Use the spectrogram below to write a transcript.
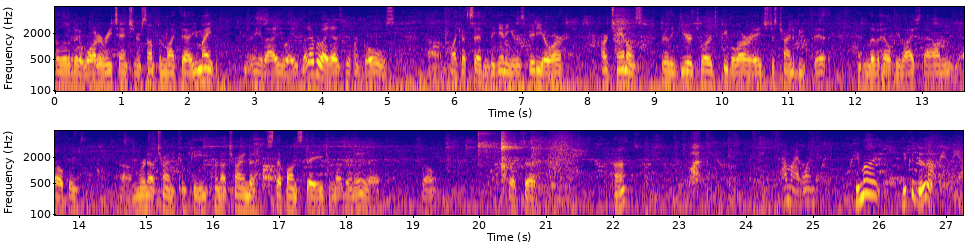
a little bit of water retention or something like that, you might reevaluate. But everybody has different goals. Um, like I said in the beginning of this video, our our channel's really geared towards people our age just trying to be fit and live a healthy lifestyle and eat healthy. Um, we're not trying to compete. We're not trying to step on stage. We're not doing any of that. So, but, uh, huh? What? I might one day. You might. You could do it. Not really. I,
